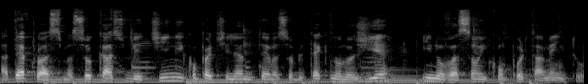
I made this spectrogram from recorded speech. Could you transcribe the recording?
Até a próxima. Sou Cássio Bettini compartilhando temas sobre tecnologia, inovação e comportamento.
